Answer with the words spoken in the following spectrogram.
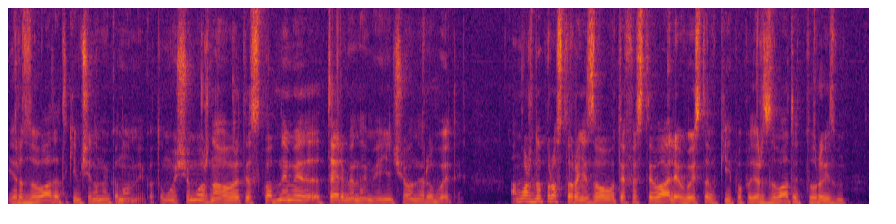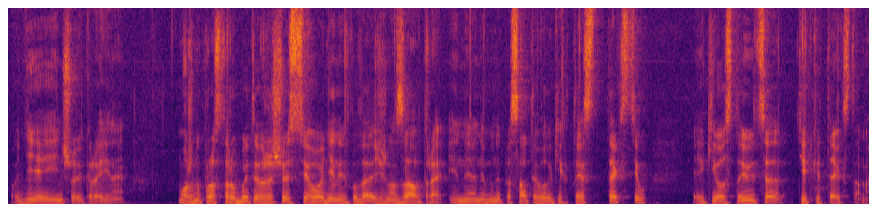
і розвивати таким чином економіку. Тому що можна говорити складними термінами і нічого не робити. А можна просто організовувати фестивалі, виставки і популяризувати туризм однієї іншої країни. Можна просто робити вже щось сьогодні, не відкладаючи на завтра, і не, не, не писати великих текст- текстів, які остаються тільки текстами.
